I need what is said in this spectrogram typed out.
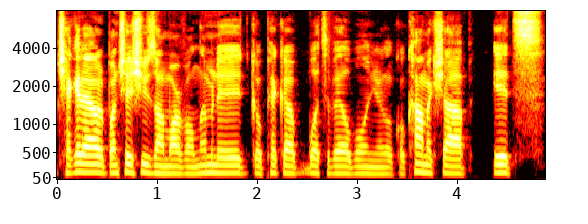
Check it out. A bunch of issues on Marvel Unlimited. Go pick up what's available in your local comic shop. It's,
